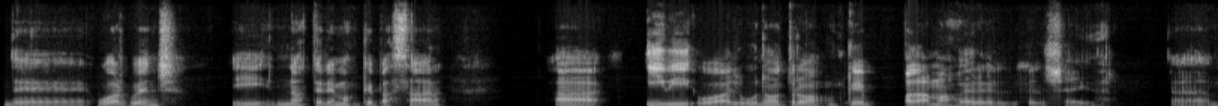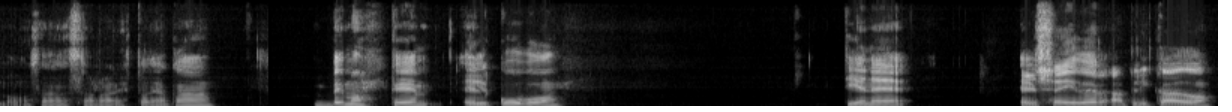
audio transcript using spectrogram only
de Workbench y nos tenemos que pasar a Eevee o algún otro que podamos ver el, shader. Eh, vamos a cerrar esto de acá. Vemos que el cubo tiene el shader aplicado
